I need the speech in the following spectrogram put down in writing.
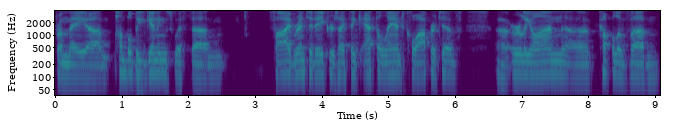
from a um, humble beginnings with um, five rented acres, I think, at the land cooperative uh, early on. A couple of um,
